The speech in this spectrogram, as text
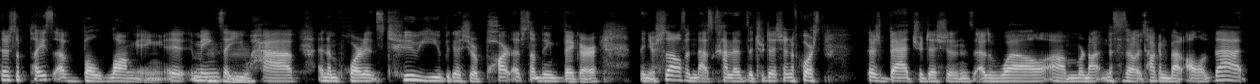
there's a place of belonging. It means mm-hmm. that you mm-hmm. have an importance to you because you're part of something bigger than yourself. And that's kind of the tradition. Of course, there's bad traditions as well. Um, we're not necessarily talking about all of that.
